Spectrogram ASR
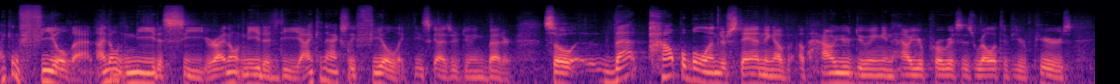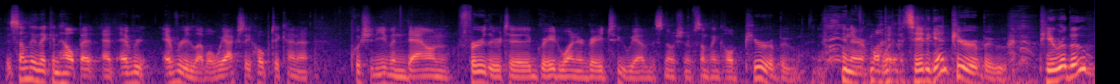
I can feel that. I don't need a C or I don't need a D. I can actually feel like these guys are doing better. So that palpable understanding of, of how you're doing and how your progress is relative to your peers is something that can help at, at every, every level. We actually hope to kind of push it even down further to grade one or grade two, we have this notion of something called peeraboo in our mind. What? Say it again. Peeraboo. Peeraboo?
